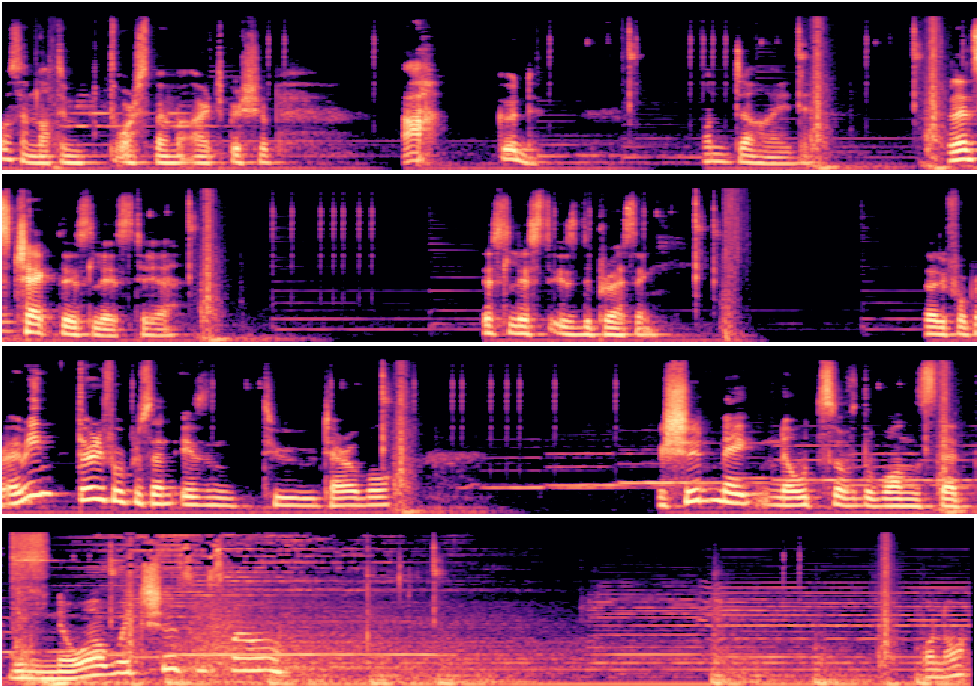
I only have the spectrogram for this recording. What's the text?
Course I'm not endorsed by my Archbishop. Ah, good. One died. Let's check this list here. This list is depressing. 34%. I mean, 34% isn't too terrible. We should make notes of the ones that we know are witches as well. Or not.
